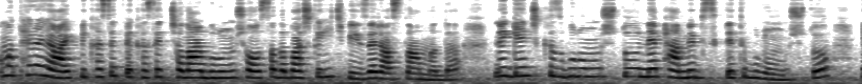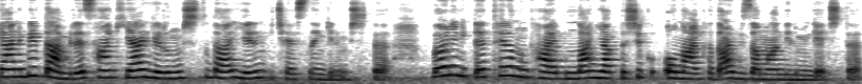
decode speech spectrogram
Ama Tera'ya ait bir kaset ve kaset çalar bulunmuş olsa da başka hiçbir ize rastlanmadı. Ne genç kız bulunmuştu ne pembe bisikleti bulunmuştu. Yani birdenbire sanki yer yarılmıştı da yerin içerisine girmişti. Böylelikle Tera'nın kaybından yaklaşık 10 ay kadar bir zaman dilimi geçti.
